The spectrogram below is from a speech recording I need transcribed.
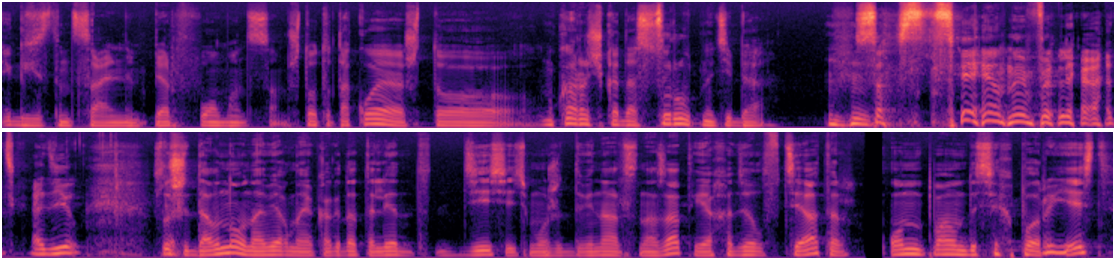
экзистенциальным перформансом. Что-то такое, что... Ну, короче, когда срут на тебя со сцены, блядь, ходил. Слушай, давно, наверное, когда-то лет 10, может, 12 назад я ходил в театр. Он, по-моему, до сих пор есть.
